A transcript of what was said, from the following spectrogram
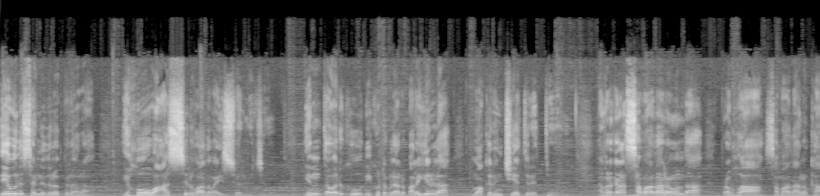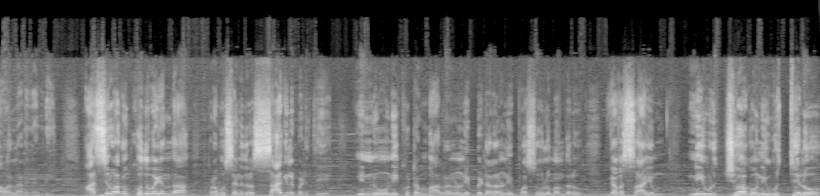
దేవుని సన్నిధిలో పిల్లరా యహోవ ఆశీర్వాదం ఐశ్వర్యం ఇంతవరకు నీ కుటుంబంలో బలహీనలా? మోకరించి చేతులెత్తు ఎవరికైనా సమాధానం ఉందా? ప్రభువా సమాధానం కావాలని అడగండి. ఆశీర్వాదం కొదువై ఉందా? ప్రభు సన్నిధిలో సాగిలి పెడితే నిన్ను నీ కుటుంబాలను నీ బిడ్డలను నీ పశువుల మందలు వ్యవసాయం నీ ఉద్యోగం నీ వృత్తిలో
